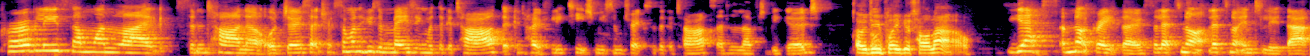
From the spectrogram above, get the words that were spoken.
probably someone like Santana or Joe Satriani, someone who's amazing with the guitar that could hopefully teach me some tricks with the guitar because I'd love to be good. Oh, do you play guitar now? Yes, I'm not great though, so let's not let's not interlude that.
